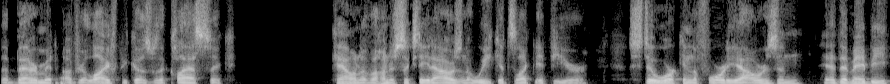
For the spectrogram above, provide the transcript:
the betterment of your life. Because with a classic count of 168 hours in a week, it's like if you're still working the 40 hours, and there may be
